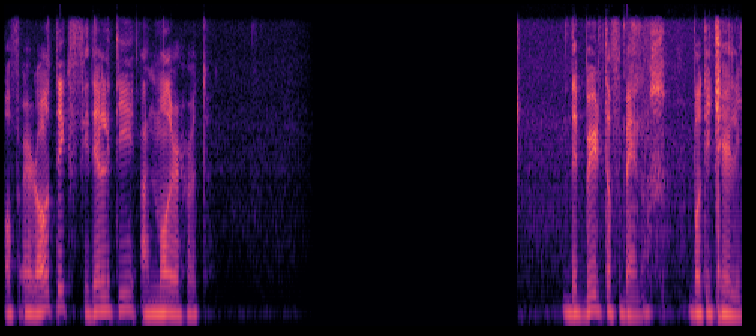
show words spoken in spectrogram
of erotic fidelity and motherhood. The Birth of Venus, Botticelli.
